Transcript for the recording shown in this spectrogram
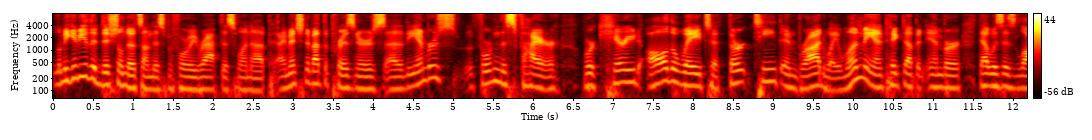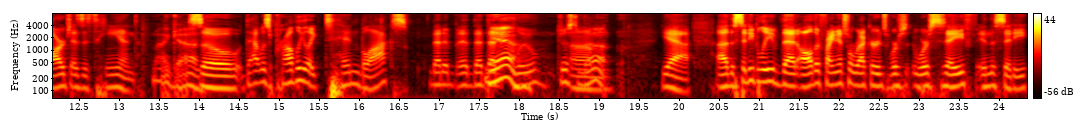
let me give you the additional notes on this before we wrap this one up. I mentioned about the prisoners. Uh, the embers from this fire were carried all the way to 13th and Broadway. One man picked up an ember that was as large as his hand. My God! So that was probably like 10 blocks that it that that yeah, flew. Just um, about. Yeah, uh, the city believed that all their financial records were were safe in the city.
